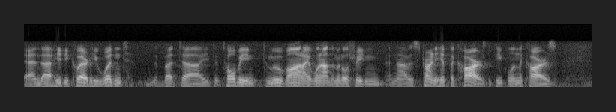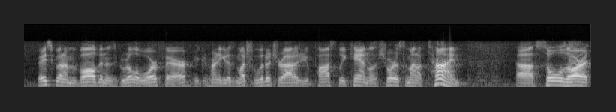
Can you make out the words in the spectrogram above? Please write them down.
And uh, he declared he wouldn't. But uh, he told me to move on. I went out in the middle of the street and, and I was trying to hit the cars, the people in the cars. Basically, what I'm involved in is guerrilla warfare. You're trying to get as much literature out as you possibly can in the shortest amount of time. Uh, souls are at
